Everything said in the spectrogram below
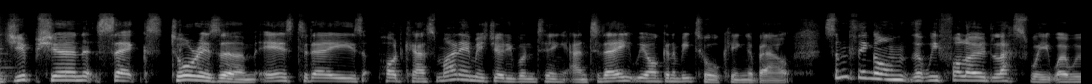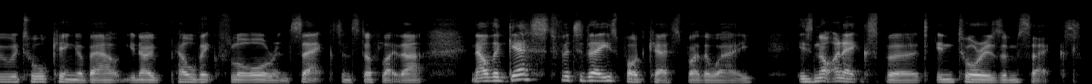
Egyptian sex tourism is today's podcast. My name is Jody Bunting, and today we are going to be talking about something on that we followed last week, where we were talking about, you know, pelvic floor and sex and stuff like that. Now, the guest for today's podcast, by the way, is not an expert in tourism sex.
